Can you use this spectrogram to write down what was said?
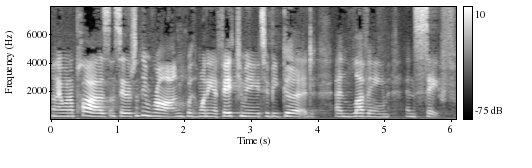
And I want to pause and say there's nothing wrong with wanting a faith community to be good and loving and safe.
